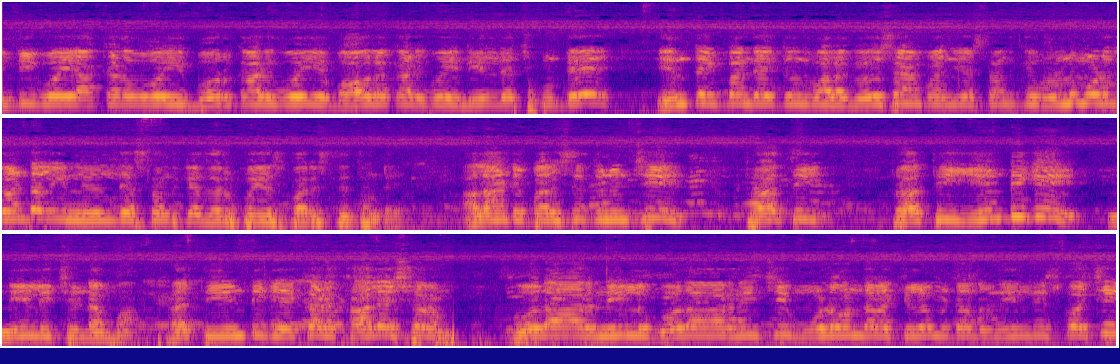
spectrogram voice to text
ఇంటికి పోయి అక్కడ పోయి బోరు కాడికి పోయి బావుల కాడికి పోయి నీళ్ళు తెచ్చుకుంటే ఎంత ఇబ్బంది అవుతుంది? వాళ్ళకి వ్యవసాయం పనిచేస్తానికి రెండు మూడు గంటలు నీళ్ళు నీళ్ళు తెస్తానికే సరిపోయే పరిస్థితి ఉండే. అలాంటి పరిస్థితి నుంచి ప్రతి ప్రతి ఇంటికి నీళ్ళు ఇచ్చిండమ్మా. ప్రతి ఇంటికి ఎక్కడ కాళేశ్వరం గోదావరి నీళ్ళు గోదావరి నుంచి మూడు వందల కిలోమీటర్లు నీళ్ళు తీసుకొచ్చి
